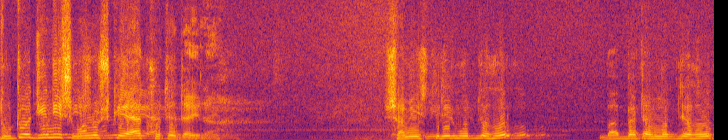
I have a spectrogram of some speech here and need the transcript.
দুটো জিনিস মানুষকে এক হতে দেয় না। স্বামী স্ত্রীর মধ্যে হোক বাপ বেটার মধ্যে হোক,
